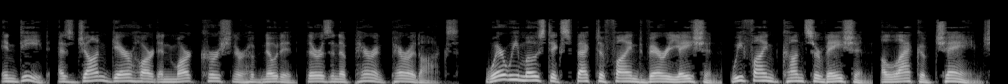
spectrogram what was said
Indeed, as John Gerhart and Marc Kirschner have noted, there is an apparent paradox. Where we most expect to find variation, we find conservation, a lack of change.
